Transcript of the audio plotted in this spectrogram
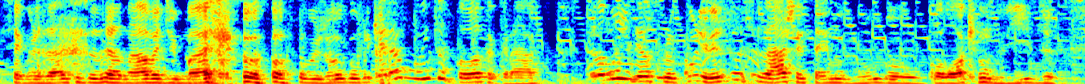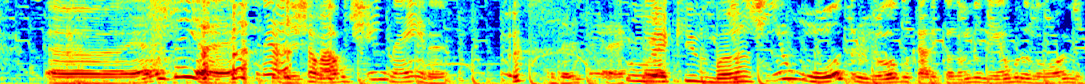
se a gurizada se entusiasmava demais com o jogo, porque era muito tosco o gráfico. Pelo amor de Deus, procure, vê se vocês acham isso aí no Google, coloque um vídeo. Ah, era isso aí, era X-Men, a gente chamava de X-Men, né? Mas era isso aí, era O X-Men. X-Man. E tinha um outro jogo, cara, que eu não me lembro o nome,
